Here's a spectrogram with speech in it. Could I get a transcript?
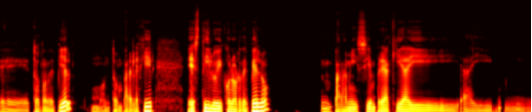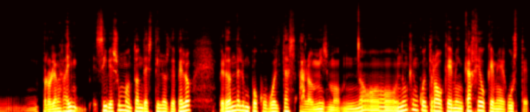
Eh, tono de piel, un montón para elegir, estilo y color de pelo, para mí siempre aquí hay, hay mm, problemas. Hay, sí, ves un montón de estilos de pelo, pero dándole un poco vueltas a lo mismo. No, nunca encuentro algo que me encaje o que me guste.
